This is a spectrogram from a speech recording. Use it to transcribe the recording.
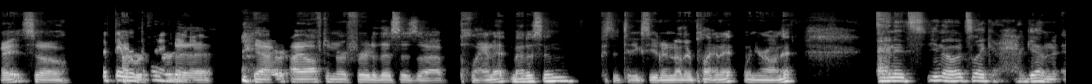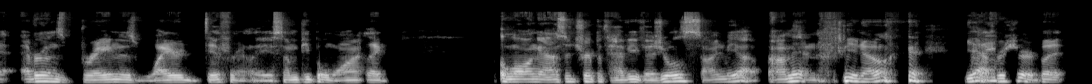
right? So, but they were to, yeah, I often refer to this as a planet medicine because it takes you to another planet when you're on it. And it's you know it's like again everyone's brain is wired differently. Some people want like a long acid trip with heavy visuals sign me up. I'm in you know? Yeah okay. for sure. But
